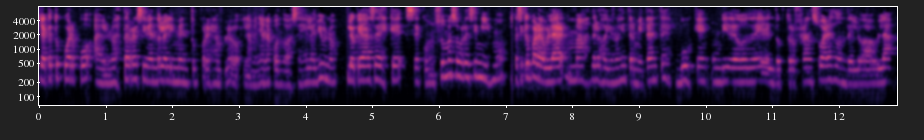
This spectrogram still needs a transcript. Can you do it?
ya que tu cuerpo al no estar recibiendo el alimento, por ejemplo, en la mañana cuando haces el ayuno, lo que hace es que se consume sobre sí mismo. Así que para hablar más de los ayunos intermitentes, busquen un video del doctor Fran Suárez donde lo habla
